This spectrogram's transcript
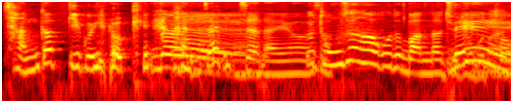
장갑 끼고 이렇게 네. 앉아 있잖아요. 그 동생하고도 만나지도 네. 못하고.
